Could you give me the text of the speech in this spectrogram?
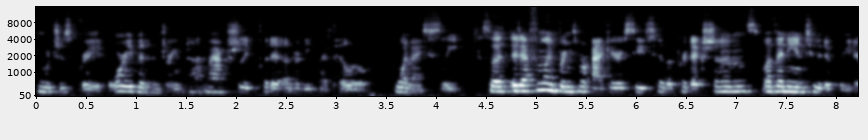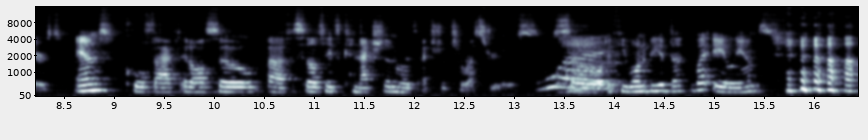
which is great. Or even in dream time, I actually put it underneath my pillow when I sleep. So it, it definitely brings more accuracy to the predictions of any intuitive readers. And cool fact, it also uh, facilitates connection with extraterrestrials. So if you want to be abducted by aliens, Wait,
